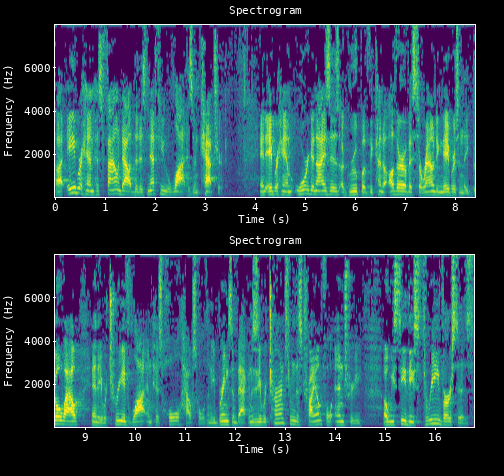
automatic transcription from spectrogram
uh, Abraham has found out that his nephew Lot has been captured and Abraham organizes a group of the kind of other of his surrounding neighbors, and they go out and they retrieve Lot and his whole household, and he brings them back. And as he returns from this triumphal entry, uh, we see these three verses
